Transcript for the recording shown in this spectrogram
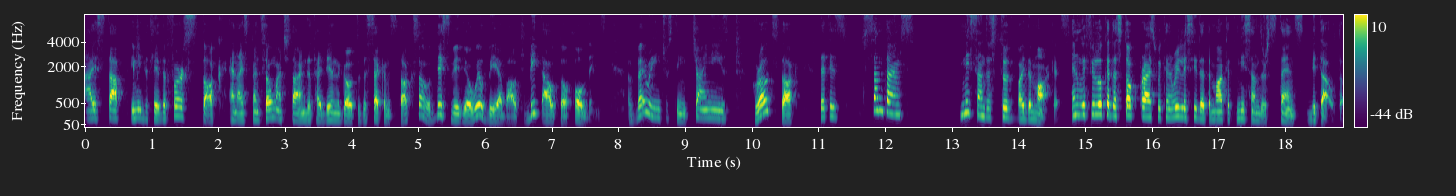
I stopped immediately the first stock and I spent so much time that I didn't go to the second stock. So this video will be about BitAuto Holdings, a very interesting Chinese growth stock that is sometimes misunderstood by the markets. And if you look at the stock price, we can really see that the market misunderstands BitAuto.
